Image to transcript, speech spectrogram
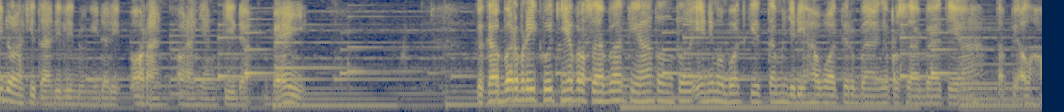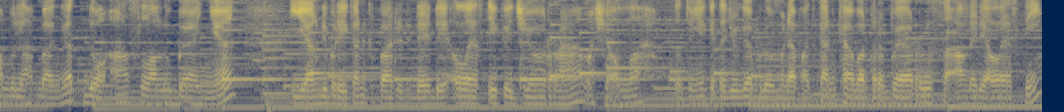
idola kita dilindungi dari orang-orang yang tidak baik. Ke kabar berikutnya persahabat ya. Tentu ini membuat kita menjadi khawatir banget persahabat ya. Tapi Alhamdulillah banget doa selalu banyak Yang diberikan kepada Dede Lesti Kejora Masya Allah. Tentunya kita juga belum mendapatkan kabar terbaru soal Dede Lesti.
